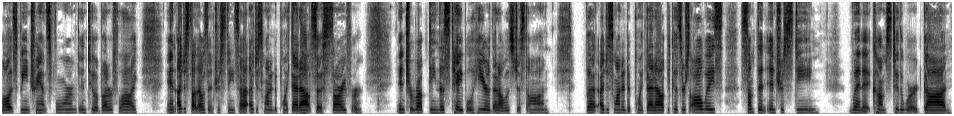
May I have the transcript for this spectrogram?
while it's being transformed into a butterfly. And I just thought that was interesting, so I just wanted to point that out. So sorry for interrupting this table here that I was just on. But I just wanted to point that out because there's always something interesting when it comes to the word God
